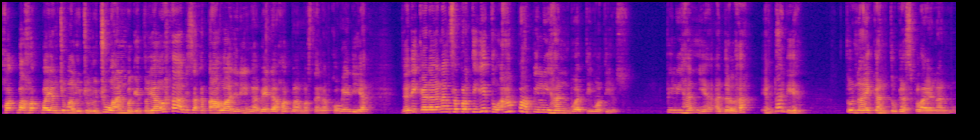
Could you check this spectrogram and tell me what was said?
khotbah-khotbah yang cuma lucu-lucuan begitu ya, wah bisa ketawa jadi nggak beda khotbah sama stand up komedi ya. Jadi kadang-kadang seperti itu, apa pilihan buat Timotius? Pilihannya adalah yang tadi ya, tunaikan tugas pelayananmu.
